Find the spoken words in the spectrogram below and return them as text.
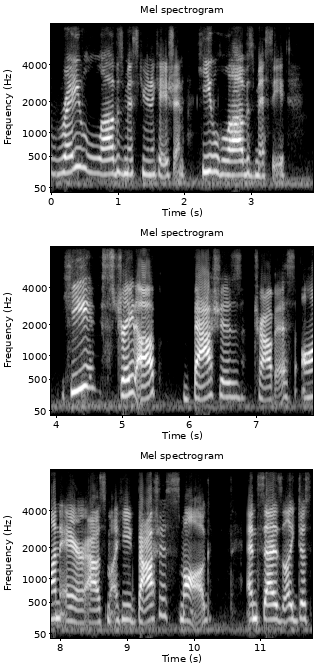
Ray loves Miss Communication. He loves Missy. He straight up bashes Travis on air as he bashes Smog, and says like just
